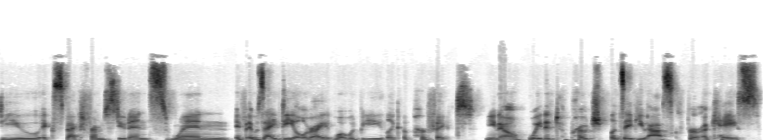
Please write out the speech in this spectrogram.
do you expect from students when if it was ideal right? What would be like a perfect you know way to approach let's say if you ask for a case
